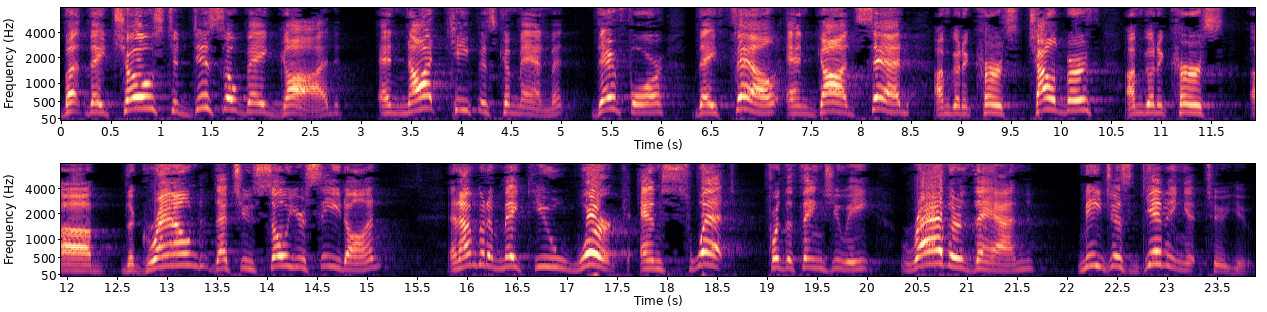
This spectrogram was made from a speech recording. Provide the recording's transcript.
But they chose to disobey God and not keep His commandment. Therefore, they fell and God said, I'm going to curse childbirth. I'm going to curse uh, the ground that you sow your seed on. And I'm going to make you work and sweat for the things you eat rather than me just giving it to you.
